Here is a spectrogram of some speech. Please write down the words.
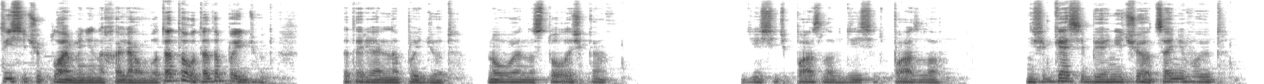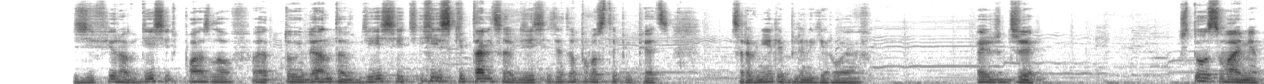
тысячу пламени на халяву. Вот это, вот это пойдет. Это реально пойдет. Новая настолочка. 10 пазлов, 10 пазлов. Нифига себе, они что оценивают? Зефиров 10 пазлов, туйлянтов 10 и скитальцев 10. Это просто пипец. Сравнили, блин, героев. HG. Что с вами?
